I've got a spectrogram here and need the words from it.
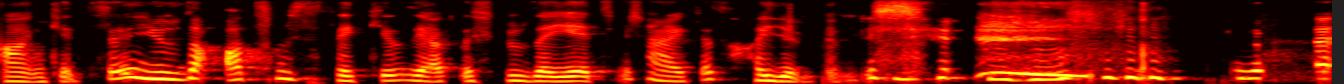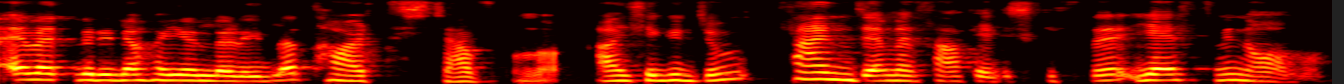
anketi. Yüzde 68, yaklaşık yüzde 70 herkes hayır demiş. Evetleriyle, hayırlarıyla tartışacağız bunu. Ayşegül'cüm, sence mesafe ilişkisi yes mi, no mu?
